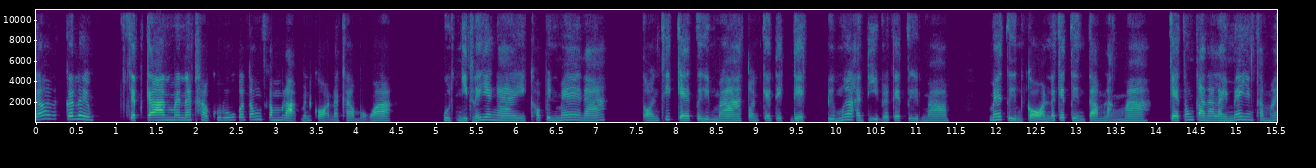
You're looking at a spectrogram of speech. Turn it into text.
ก็ก็เลยจัดการมันนะคะครูรู้ก็ต้องกำลับมันก่อนนะคะ บอกว่าหงุดหงิดแล้วยังไงเขาเป็นแม่นะ ตอนที่แกตื่นมาตอนแกเด็กๆ หรือเมื่ออดีตแล้วแกตื่นมา แม่ตื่นก่อนแล้วแกตื่นตามหลังมา แกต้องการอะไรแม่ยังทำให้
